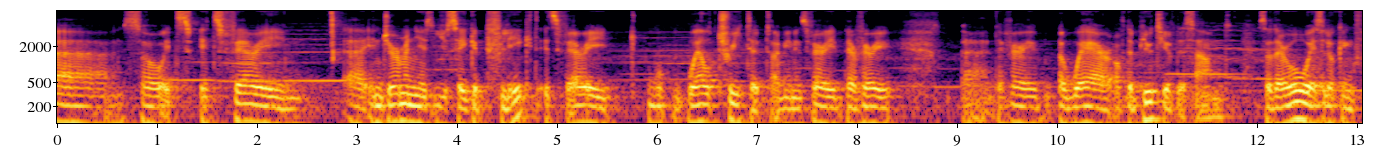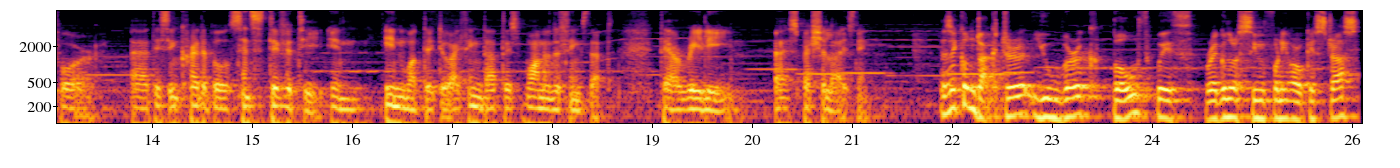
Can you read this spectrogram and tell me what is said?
Uh, so it's it's very uh, in German you, you, say gepflegt. It's very well treated. I mean, it's very they're very uh, they're very aware of the beauty of the sound. So they're always looking for uh, this incredible sensitivity in in what they do. I think that is one of the things that they are really uh, specialized in. As a conductor, you work both with regular symphony orchestras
